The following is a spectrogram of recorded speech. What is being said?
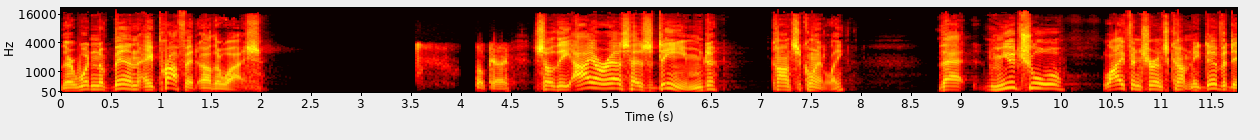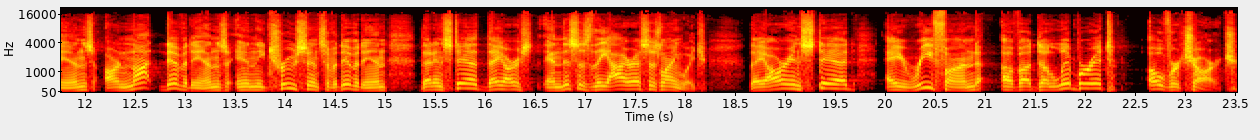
There wouldn't have been a profit otherwise. Okay. So the IRS has deemed, consequently, that mutual life insurance company dividends are not dividends in the true sense of a dividend, that instead they are, and this is the IRS's language, they are instead a refund of a deliberate overcharge.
